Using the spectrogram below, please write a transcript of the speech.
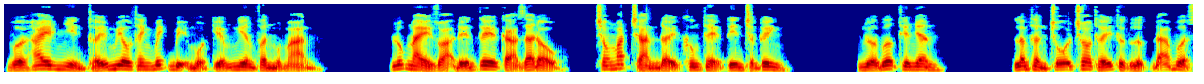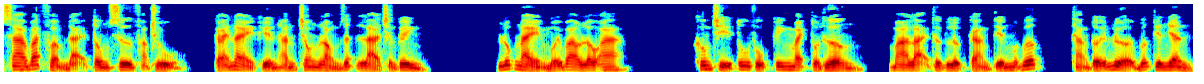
vừa hay nhìn thấy miêu thanh bích bị một kiếm nghiêng phân một màn. Lúc này dọa đến tê cả ra đầu, trong mắt tràn đầy không thể tin chấn kinh. Nửa bước thiên nhân. Lâm thần chỗ cho thấy thực lực đã vượt xa bát phẩm đại tông sư phạm chủ, cái này khiến hắn trong lòng rất là chấn kinh. Lúc này mới bao lâu a? Không chỉ tu phục kinh mạch tổn thương mà lại thực lực càng tiến một bước, thẳng tới nửa bước tiên nhân.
